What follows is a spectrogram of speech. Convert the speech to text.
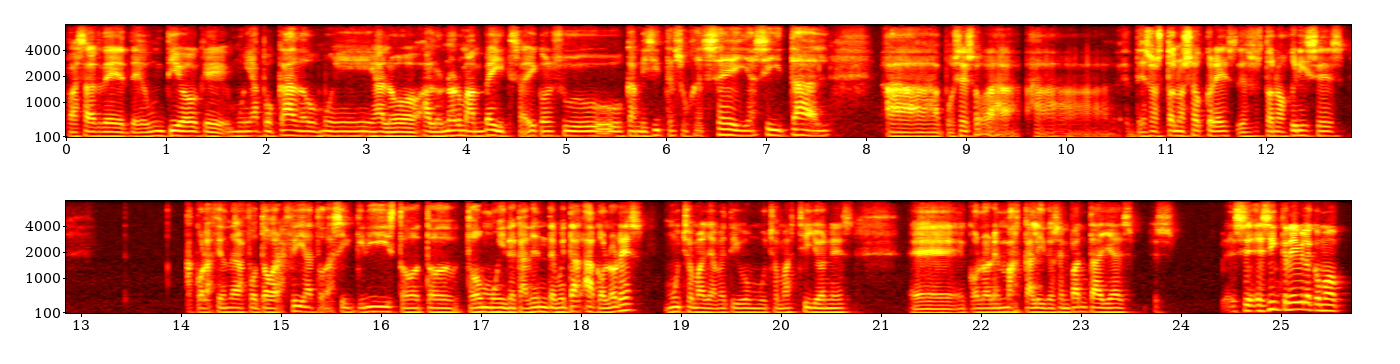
Pasar de, un tío que muy apocado, muy a lo, a lo Norman Bates, ahí con su camisita, su jersey así y tal, a pues eso, a, a, de esos tonos ocres, de esos tonos grises, a colación de la fotografía, todo así gris, todo, todo, muy decadente, muy tal, a colores mucho más llamativos, mucho más chillones, eh, colores más cálidos en pantalla. Es, es, increíble como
